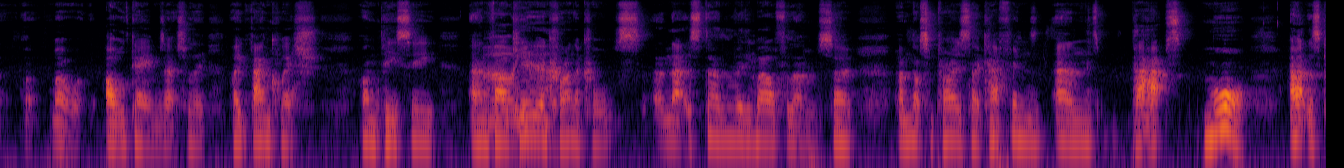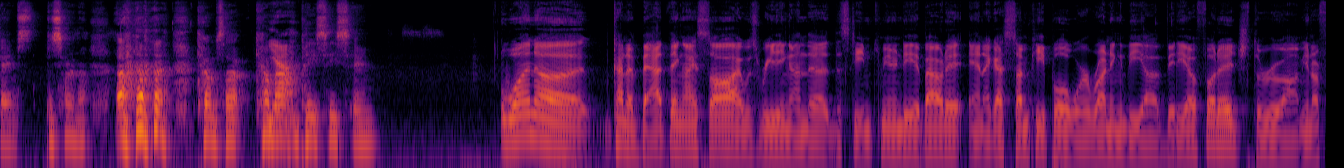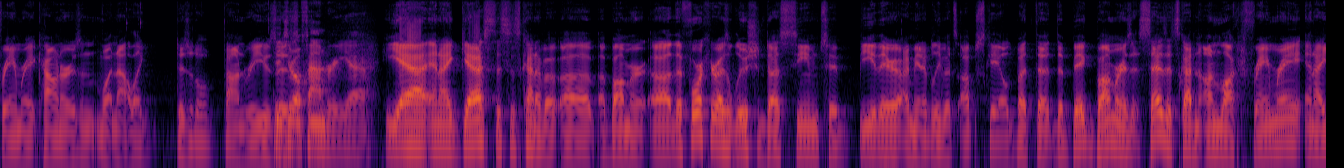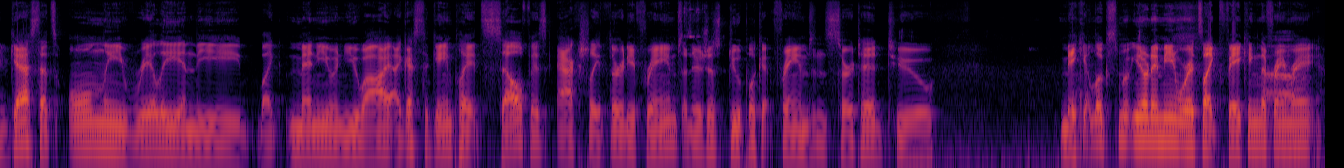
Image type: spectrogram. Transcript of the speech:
well, old games actually, like Vanquish on PC and oh, Valkyria yeah. Chronicles, and that's done really well for them. So I'm not surprised that Catherine and perhaps more Atlus games, Persona, comes out come yeah. out on PC soon. One uh, kind of bad thing I saw, I was reading on the the Steam community about it, and I guess some people were running the uh, video footage through um, you know frame rate counters and whatnot, like Digital Foundry uses. Digital Foundry, yeah. Yeah, and I guess this is kind of a, a, a, bummer. Uh, the 4K resolution does seem to be there. I mean, I believe it's upscaled, but the the big bummer is it says it's got an unlocked frame rate, and I guess that's only really in the like menu and UI. I guess the gameplay itself is actually 30 frames, and there's just duplicate frames inserted to make it look smooth. You know what I mean? Where it's like faking the frame uh, rate.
